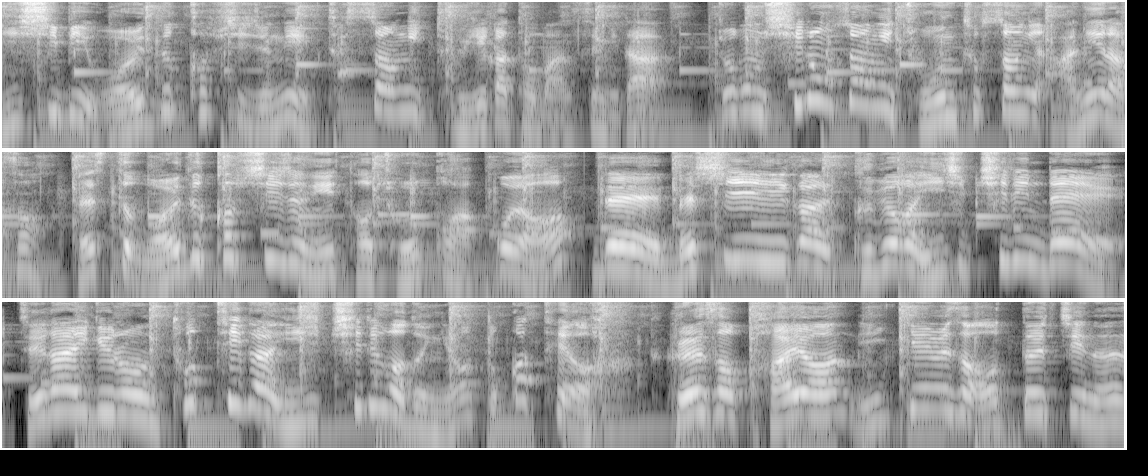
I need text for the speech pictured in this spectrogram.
22 월드컵 시즌이 특성이 두 개가 더 많습니다. 조금 실용성이 좋은 특성이 아니라서 베스트 월드컵 시즌이 더 좋을 것 같고요. 네, 메시가 급여가 27인데 제가 알기로는 토티가 27이거든요. 똑같아요. 그래서 과연 이 게임에서 어떨지는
